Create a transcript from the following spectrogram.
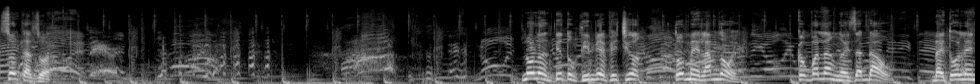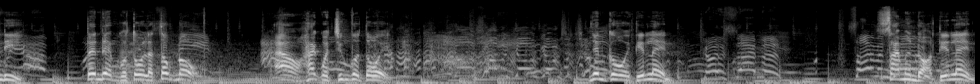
Sốt cả ruột. Nolan tiếp tục tiến về phía trước. Tôi mệt lắm rồi. Cậu vẫn là người dẫn đầu. Đẩy tôi lên đi. Tên đệm của tôi là tốc độ. Ao, hai quả trứng của tôi. Nhân cơ hội tiến lên. Simon. Đỏ tiến lên.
